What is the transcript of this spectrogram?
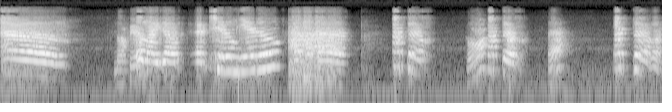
Uh, No fear. oh my god. Uh, Cero miedo. Uh, pas peur. ¿Cómo? Pas peur. ¿Eh? Pas peur.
